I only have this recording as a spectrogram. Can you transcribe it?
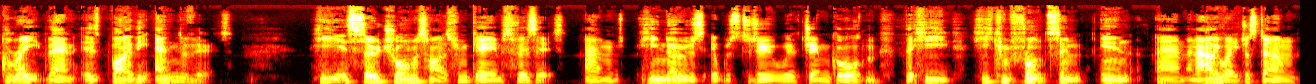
great then is by the end of it, he is so traumatized from Gabe's visit and he knows it was to do with Jim Gordon that he he confronts him in um, an alleyway just down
